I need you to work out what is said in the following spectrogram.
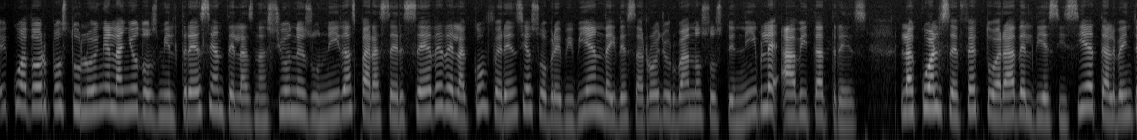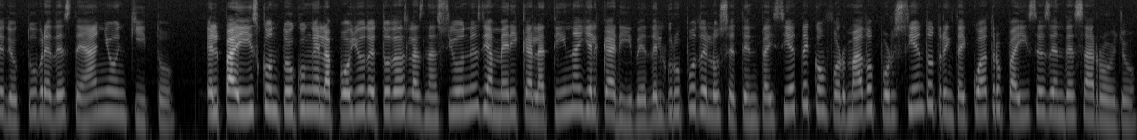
Ecuador postuló en el año 2013 ante las Naciones Unidas para ser sede de la Conferencia sobre Vivienda y Desarrollo Urbano Sostenible Hábitat 3, la cual se efectuará del 17 al 20 de octubre de este año en Quito. El país contó con el apoyo de todas las naciones de América Latina y el Caribe, del grupo de los 77 conformado por 134 países en desarrollo.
